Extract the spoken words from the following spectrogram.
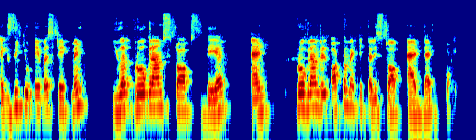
executable statement, your program stops there and program will automatically stop at that point.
